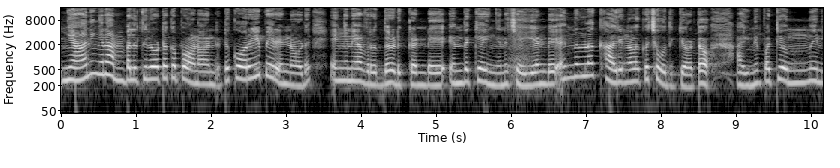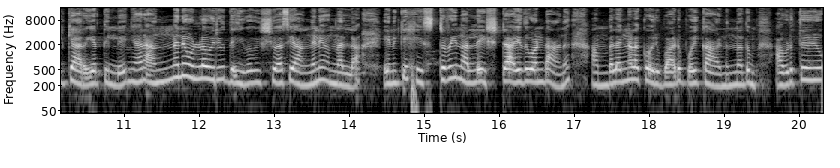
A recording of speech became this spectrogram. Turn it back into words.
ഞാനിങ്ങനെ അമ്പലത്തിലോട്ടൊക്കെ പോകണ കണ്ടിട്ട് കുറേ പേര് എന്നോട് എങ്ങനെയാണ് വ്രതം എടുക്കണ്ടേ? എന്തൊക്കെയാണ് ഇങ്ങനെ ചെയ്യണ്ടേ? എന്നുള്ള കാര്യങ്ങളൊക്കെ ചോദിക്കും കേട്ടോ. അതിനെപ്പറ്റി ഒന്നും എനിക്കറിയത്തില്ല ഞാൻ അങ്ങനെയുള്ള ഒരു ദൈവവിശ്വാസി അങ്ങനെയൊന്നല്ല. എനിക്ക് ഹിസ്റ്ററി നല്ല ഇഷ്ടമായതുകൊണ്ടാണ് അമ്പലങ്ങളൊക്കെ ഒരുപാട് പോയി കാണുന്നതും അവിടുത്തെ ഒരു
